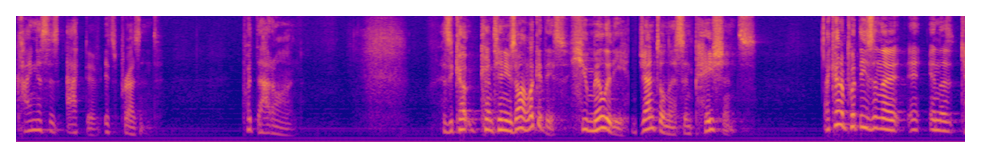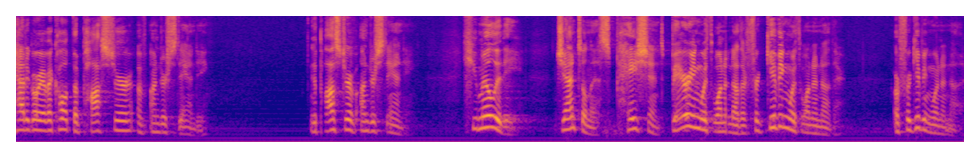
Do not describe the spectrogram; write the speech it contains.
Kindness is active, it's present. Put that on. As he co- continues on, look at these humility, gentleness, and patience. I kind of put these in the, in the category of, I call it the posture of understanding. The posture of understanding. Humility, gentleness, patience, bearing with one another, forgiving with one another, or forgiving one another.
